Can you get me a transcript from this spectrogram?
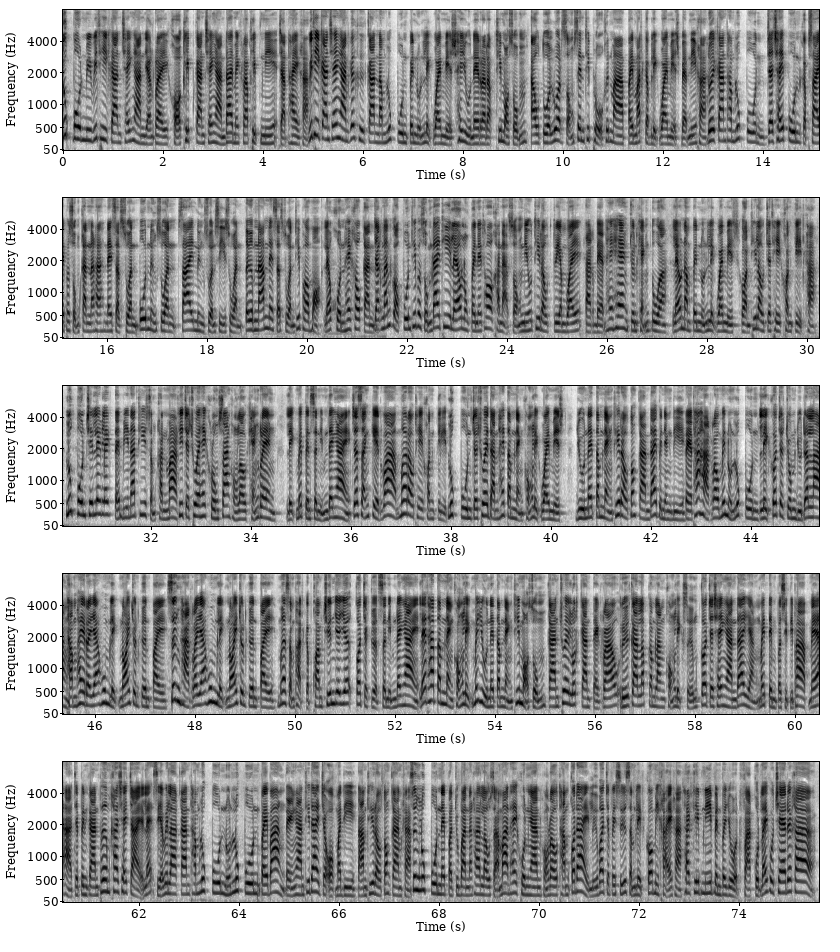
ลูกปูนมีวิธีการใช้งานอย่างไร ขอคลิปการใช้งานได้ไหมครับ คลิปนี้จัดให้ค่ะ วิธีการใช้งานก็คือการนำลูกปูนไปหนุนเหล็กไวเมชให้อยู่ในระดับที่เหมาะสม เอาตัวลวด 2 เส้นที่โผล่ขึ้นมาไปมัดกับเหล็กไวเมชแบบนี้ค่ะ โดยการทำลูกปูนจะใช้ปูนกับทรายผสมกันนะคะ ในสัดส่วนปูน 1 ส่วนทราย1ส่วน4 ส่วน เติมน้ำในสัดส่วนที่พอเหมาะแล้วคนให้เข้ากัน จากนั้นกรอกปูนที่ผสมได้ที่แล้วลงไปในท่อขนาด 2 นิ้วที่เราเตรียมไว้ตากแดดให้แห้งจนแข็งตัว แล้วนำไปหนุนเหล็กไวเมชก่อนที่เราจะเทคอนกรีตค่ะ ลูกปูนชิ้นเล็ก ๆ แต่มีหน้าที่สำคัญมากที่จะช่วยให้โครงสร้างของเราแข็งแรง เหล็กไม่เป็นสนิมได้ง่าย จะสังเกตว่าเมื่อเราเทคอนกรีต ลูกปูนจะช่วยดันให้ตำแหน่งของเหล็กไวเมช อยู่ในตำแหน่งที่เราต้องการได้เป็นอย่างดี แต่ถ้าหากเราไม่หนุนลูกปูนเหล็กก็จะจมอยู่ด้านล่างทำให้ระยะหุ้มเหล็กน้อยจนเกินไป ซึ่งหากระยะหุ้มเหล็กน้อยจนเกินไป เมื่อสัมผัสกับความชื้นเยอะๆ ก็จะเกิดสนิมได้ง่าย และถ้าตำแหน่งของเหล็กไม่อยู่ในตำแหน่งที่เหมาะสม การช่วยลดการแตกร้าวหรือการรับกำลังของเหล็กเสริมก็จะใช้งานได้อย่างไม่เต็มประสิทธิภาพ แม้อาจจะเป็นการเพิ่มค่าใช้จ่าย และเสียเวลาการทำลูกปูนหนุนลูกปูนไปบ้าง แต่งานที่ได้จะออกมาดี ตามที่เราต้องการค่ะ ซึ่งลูกปูนในปัจจุบันนะคะ เราสามารถให้คนงานของเราทำก็ได้ หรือว่าจะไปซื้อสำเร็จก็มีขายค่ะ ถ้าคลิปนี้เป็นประโยชน์ฝากกดไลค์กดแชร์ด้วยค่ะ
